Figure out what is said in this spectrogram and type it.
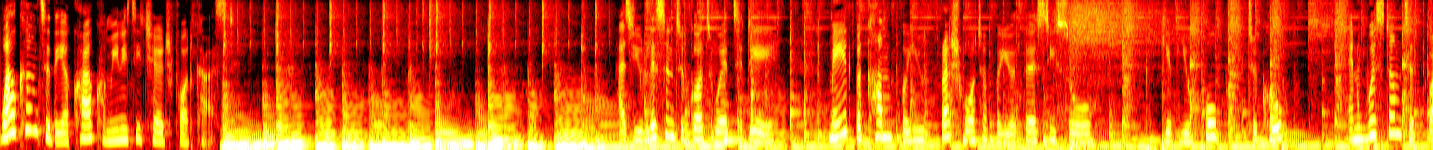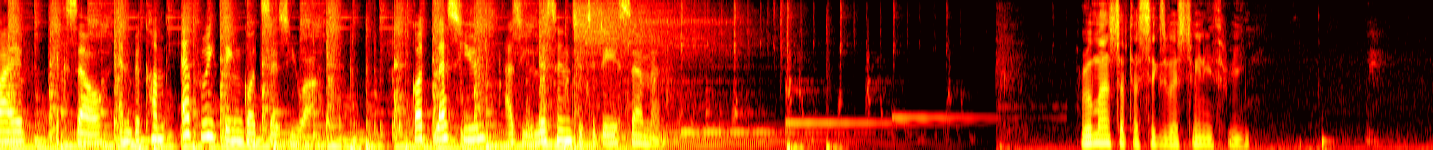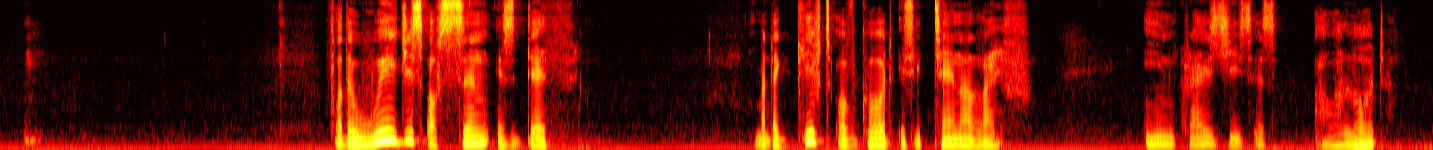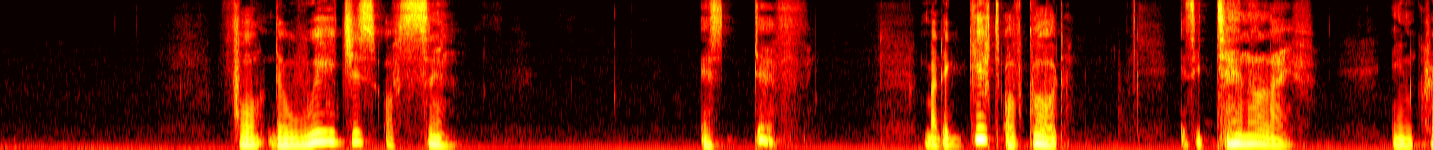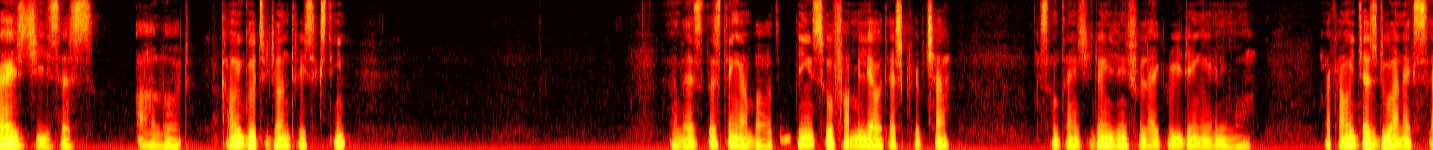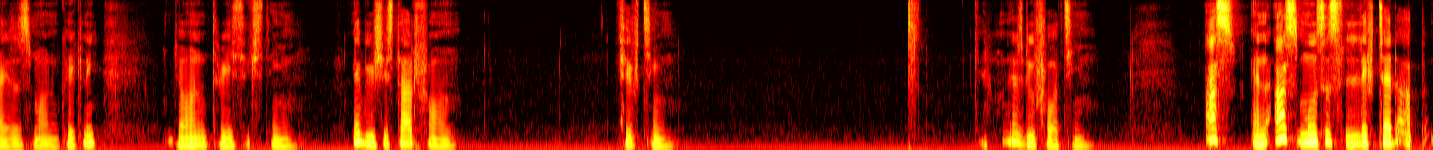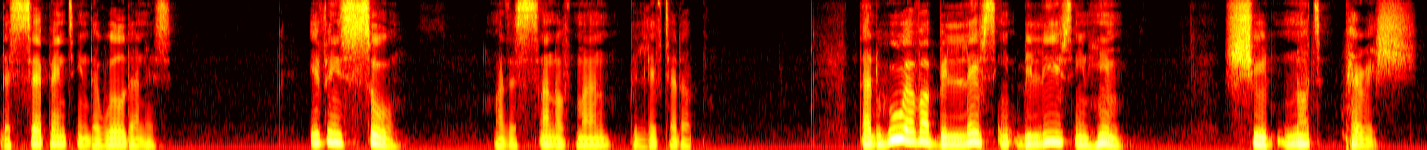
Welcome to the Accra Community Church podcast. As you listen to God's word today, may it become for you fresh water for your thirsty soul, give you hope to cope, and wisdom to thrive, excel, and become everything God says you are. God bless you as you listen to today's sermon. Romans chapter 6, verse 23. For the wages of sin is death, but the gift of God is eternal life in Christ Jesus our Lord. For the wages of sin is death, but the gift of God is eternal life in Christ Jesus our Lord. Can we go to John 3:16? And there's this thing about being so familiar with the scripture, sometimes you don't even feel like reading anymore. But can we just do an exercise this morning quickly? John 3:16. Maybe we should start from 15. Okay, let's do 14. As, and as Moses lifted up the serpent in the wilderness, even so must the Son of Man be lifted up that whoever believes in, believes in him should not perish,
